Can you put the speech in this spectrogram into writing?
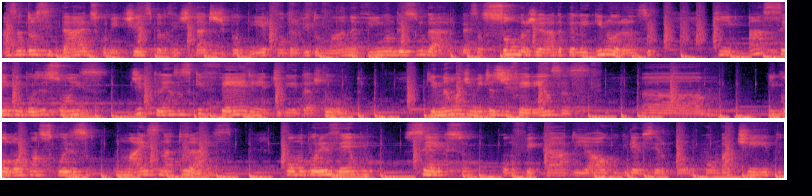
As atrocidades cometidas pelas entidades de poder contra a vida humana vinham desse lugar, dessa sombra gerada pela ignorância que aceita imposições de crenças que ferem a dignidade do outro, que não admite as diferenças e colocam as coisas mais naturais, como por exemplo, sexo como pecado e algo que deve ser combatido.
